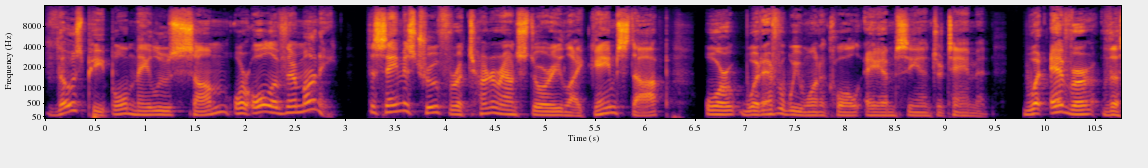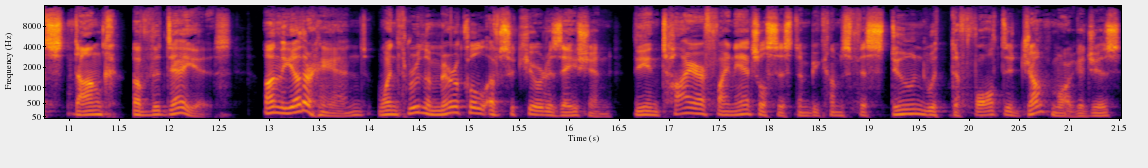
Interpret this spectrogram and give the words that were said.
those people may lose some or all of their money. The same is true for a turnaround story like GameStop or whatever we want to call AMC Entertainment, whatever the stonk of the day is. On the other hand, when through the miracle of securitization, the entire financial system becomes festooned with defaulted junk mortgages,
